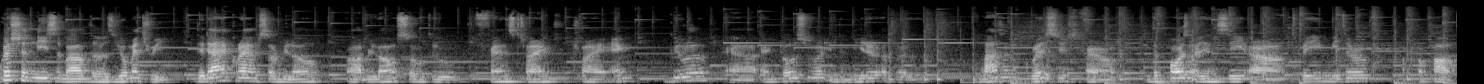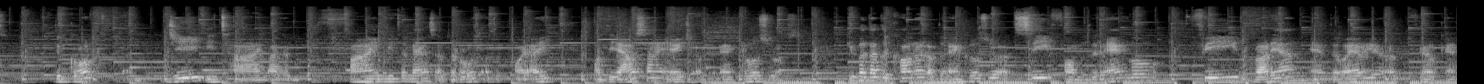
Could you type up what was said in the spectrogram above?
question is about the geometry. The diagrams are below uh, belong so to fence tri triangular uh, enclosure in the middle of the larger grassy sphere. The points I can see are 3 meters apart. The chord G is tied by the 5 meter length of the root of the point A on the outside edge of the enclosure. Given that the corner of the enclosure at C forms the angle phi radian and the area of the field can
